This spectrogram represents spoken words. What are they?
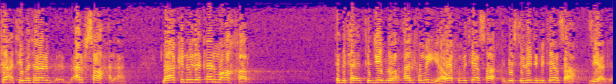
تأتي مثلا بألف صاح الآن. لكنه إذا كان مؤخر تبي تجيب له 1100 أو 1200 صاع يبي يستفيد 200 صاع زيادة.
